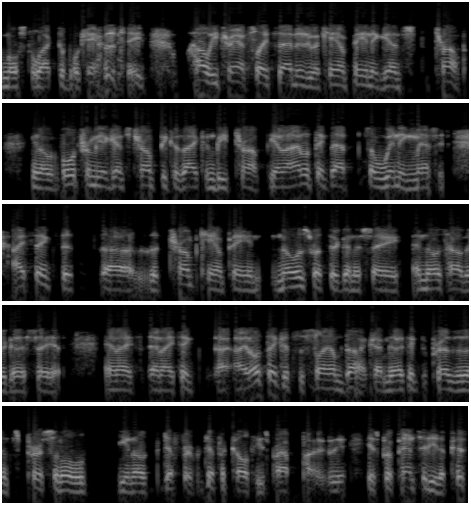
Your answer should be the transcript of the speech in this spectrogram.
the most electable candidate, how he translates that into a campaign against Trump. You know, vote for me against Trump because I can beat Trump. You know, I don't think that's a winning message. I think that uh, the Trump campaign knows what they're going to say and knows how they're going to say it. And I and I think I don't think it's a slam dunk. I mean, I think the president's personal you know, different difficulties, his propensity to piss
